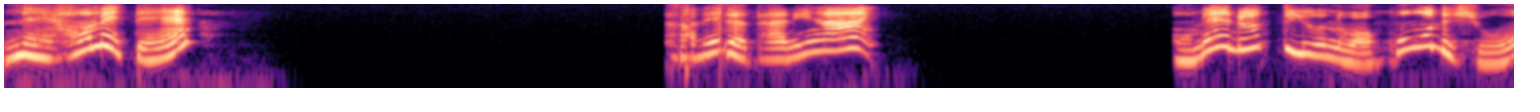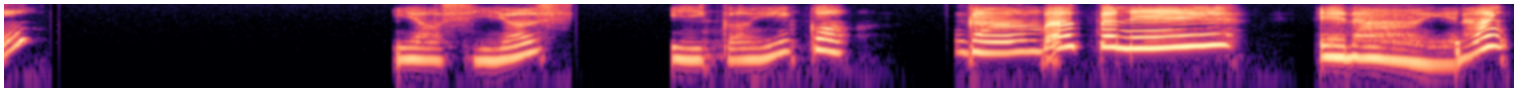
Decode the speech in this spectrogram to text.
え、褒めて。それじゃ足りない。褒めるっていうのはこうでしょ？よしよし。いい子いい子。頑張ったねえらいえらい。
